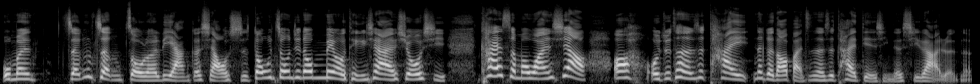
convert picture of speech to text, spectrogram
我们整整走了两个小时，都中间都没有停下来休息，开什么玩笑哦！我觉得真的是太那个老板真的是太典型的希腊人了。”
